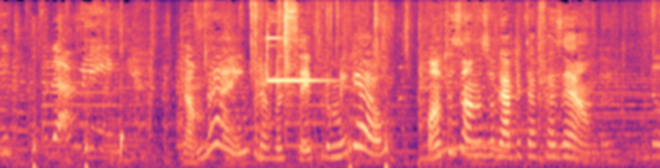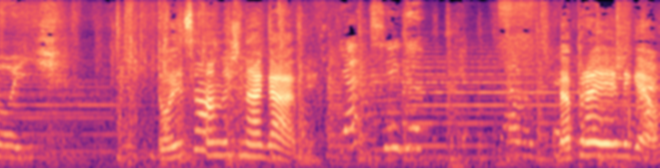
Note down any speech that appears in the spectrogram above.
E pra mim. Também, pra você e pro Miguel. Quantos anos o Gabi tá fazendo? Dois. Dois anos, né, Gabi? Dá pra ele, Miguel.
